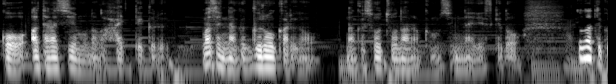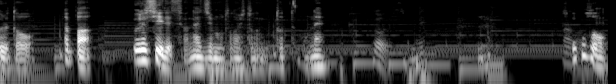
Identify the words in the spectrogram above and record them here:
こう、新しいものが入ってくる。まさになんかグローカルのなんか象徴なのかもしれないですけど、はいとなってくると、やっぱ嬉しいですよね、地元の人にとってもね。そうですよね。うんそれこそ、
